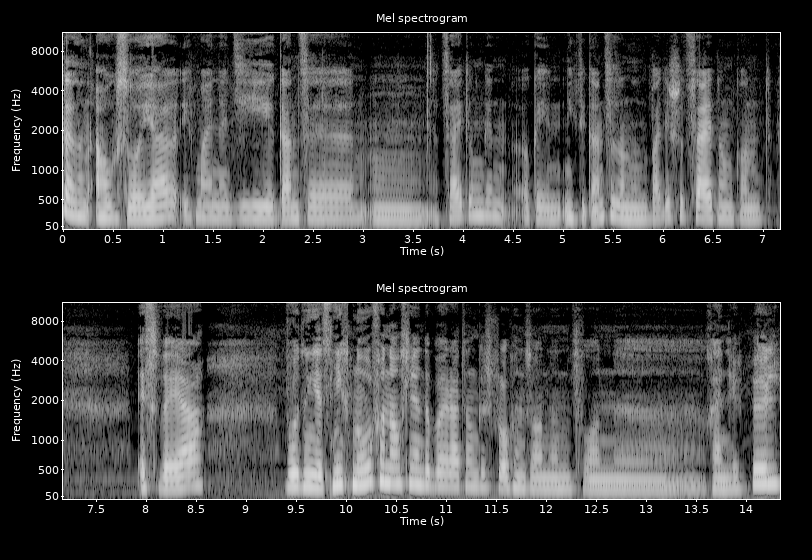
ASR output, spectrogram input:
dann auch so, ja. Ich meine, die ganze mh, Zeitungen, okay, nicht die ganze, sondern Badische Zeitung und SWR wurden jetzt nicht nur von Ausländerberatern gesprochen, sondern von äh, Heinrich Böll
